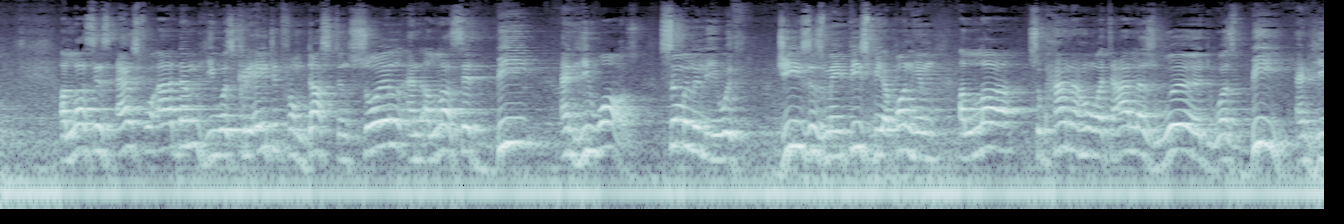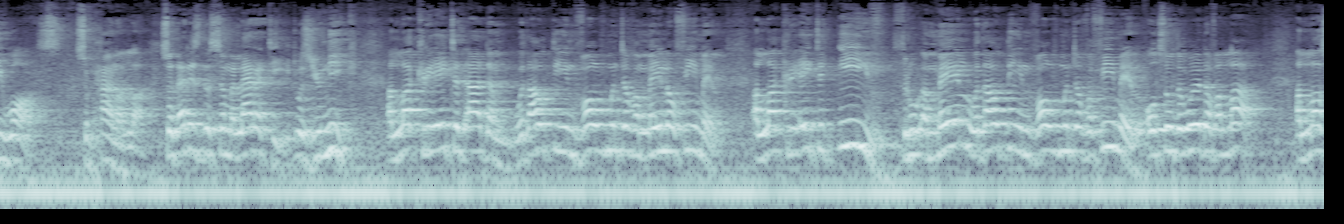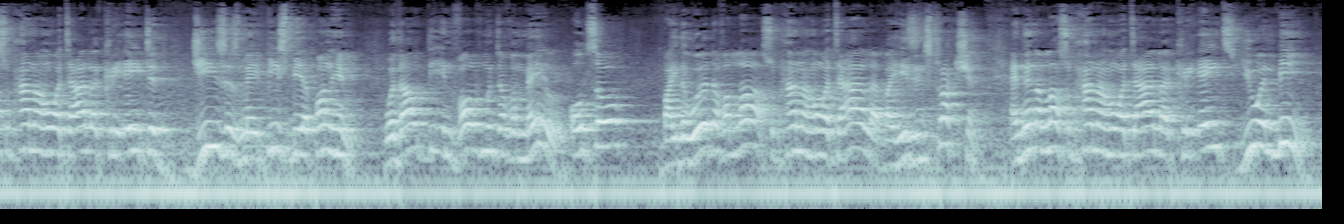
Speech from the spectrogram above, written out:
Allah says, As for Adam, he was created from dust and soil, and Allah said, Be, and he was. Similarly, with Jesus, may peace be upon him, Allah subhanahu wa ta'ala's word was be and he was. Subhanallah. So that is the similarity. It was unique. Allah created Adam without the involvement of a male or female. Allah created Eve through a male without the involvement of a female. Also the word of Allah. Allah subhanahu wa ta'ala created Jesus, may peace be upon him, without the involvement of a male. Also by the word of Allah subhanahu wa ta'ala, by His instruction. And then Allah subhanahu wa ta'ala creates you and me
